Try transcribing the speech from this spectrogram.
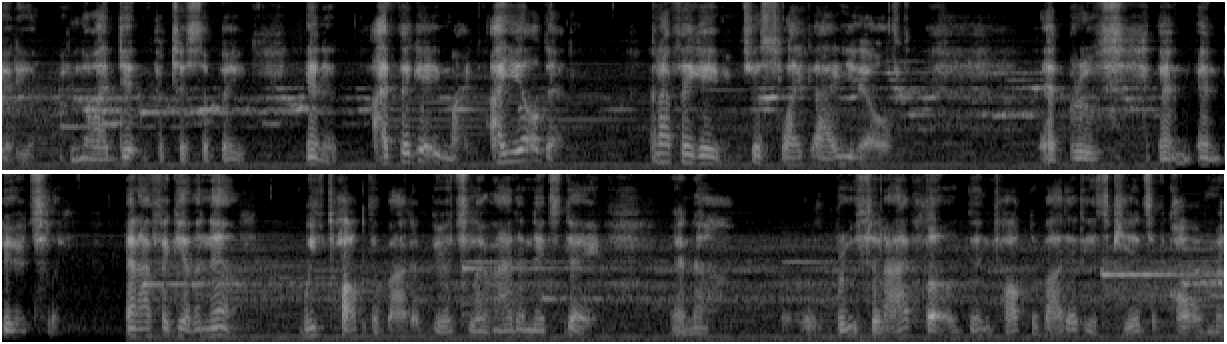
video, even though I didn't participate in it. I forgave Mike. I yelled at him, and I forgave him just like I yelled at Bruce and, and Beardsley. And I've forgiven them. We've talked about it, Beardsley and the next day. And uh, Bruce and I hugged and talked about it. His kids have called me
